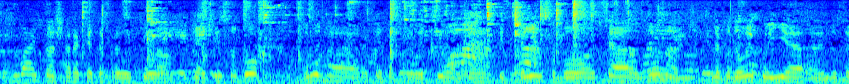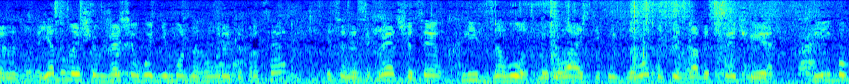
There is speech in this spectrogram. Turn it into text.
проживають, перша ракета прилетіла в дитячий садок, друга ракета прилетіла на підприємство, бо ця зона неподалеку є е, індустріальна зона. Я думаю, що вже сьогодні можна говорити про це, і це не секрет, що це хлібзавод, Миколаївський хлібзавод, який забезпечує хлібом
